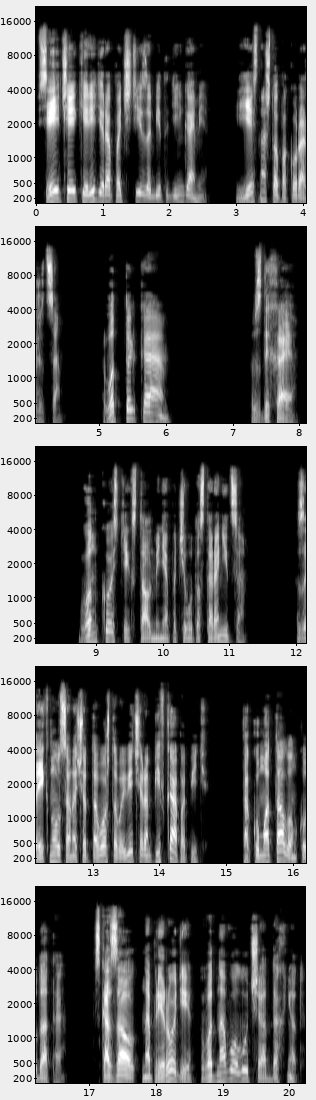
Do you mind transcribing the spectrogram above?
Все ячейки ридера почти забиты деньгами. Есть на что покуражиться. Вот только... Вздыхаю. Вон Костик стал меня почему-то сторониться. Заикнулся насчет того, чтобы вечером пивка попить. Так умотал он куда-то. Сказал, на природе в одного лучше отдохнет.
